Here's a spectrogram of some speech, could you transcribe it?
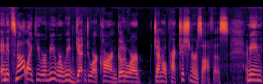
And it's not like you or me where we'd get into our car and go to our general practitioner's office. I mean,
